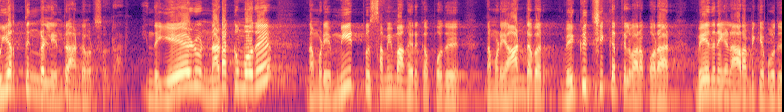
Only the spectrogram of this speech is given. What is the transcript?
உயர்த்துங்கள் என்று ஆண்டவர் சொல்றார். இந்த ஏழு நடக்கும்போது நம்முடைய மீட்பு சமீபமாக இருக்க போது நம்முடைய ஆண்டவர் வெகு சீக்கிரத்தில் வரப்போறார். வேதனைகள் ஆரம்பிக்க போது.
